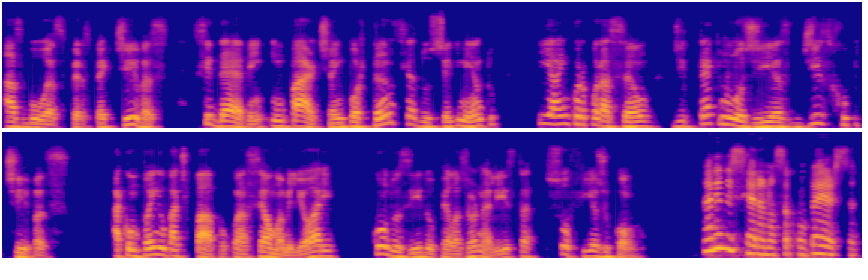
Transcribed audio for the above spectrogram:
As boas perspectivas se devem, em parte, à importância do segmento e à incorporação de tecnologias disruptivas. Acompanhe o bate-papo com a Selma Migliori, conduzido pela jornalista Sofia Jucon. Para iniciar a nossa conversa,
